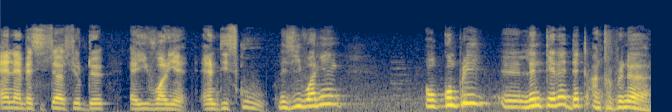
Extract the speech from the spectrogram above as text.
un investisseur sur deux est ivoirien. Un discours. Les Ivoiriens ont compris euh, l'intérêt d'être entrepreneurs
